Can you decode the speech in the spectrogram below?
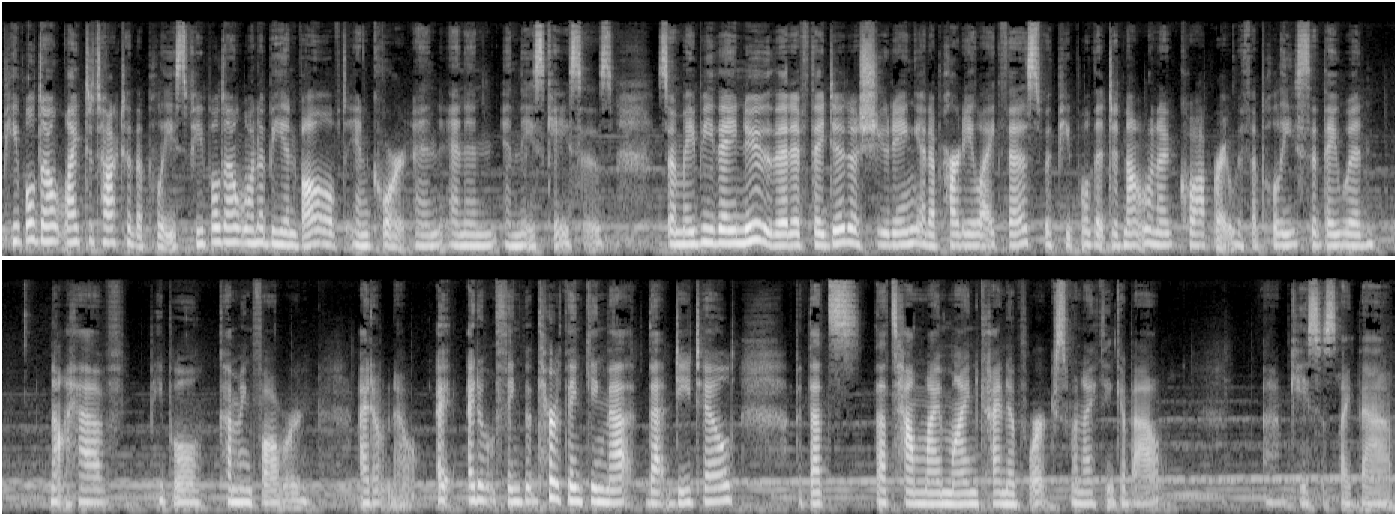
people don't like to talk to the police. People don't want to be involved in court and, and in, in these cases. So maybe they knew that if they did a shooting at a party like this with people that did not want to cooperate with the police, that they would not have people coming forward. I don't know. I, I don't think that they're thinking that that detailed, but that's that's how my mind kind of works when I think about um, cases like that.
